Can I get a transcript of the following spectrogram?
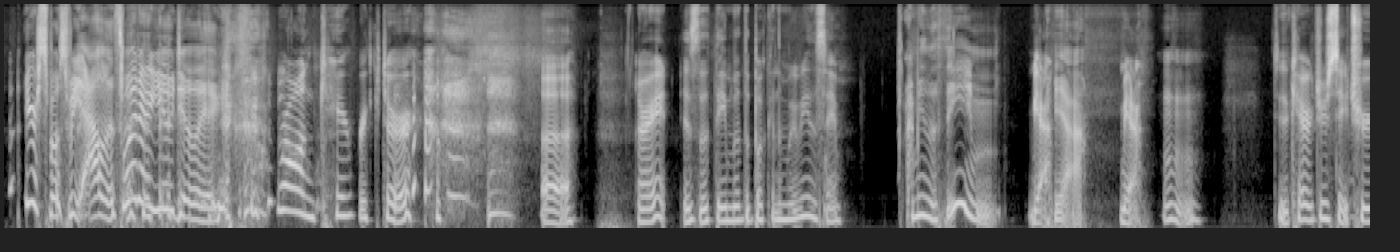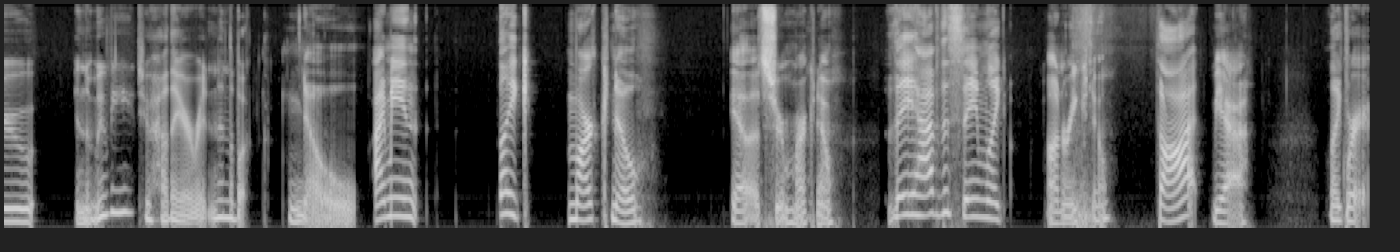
You're supposed to be Alice. What are you doing? Wrong character. uh, all right. Is the theme of the book and the movie the same? I mean, the theme, Yeah. yeah. Yeah. hmm Do the characters stay true in the movie to how they are written in the book? No, I mean, like Mark, no, Yeah, that's true. Mark, no. they have the same like Enrique, no. thought, Yeah. like where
